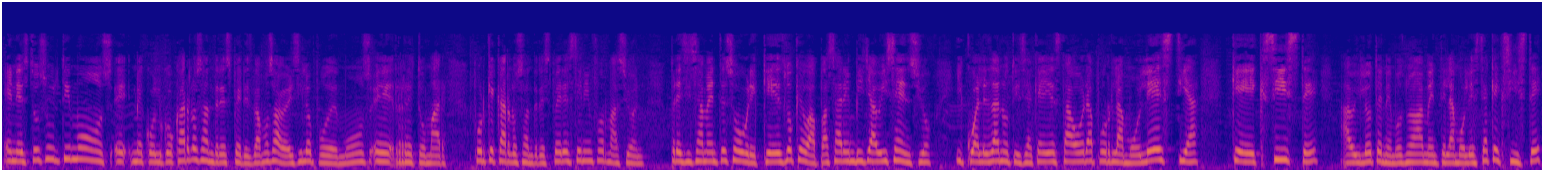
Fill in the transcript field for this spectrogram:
en estos últimos, eh, me colgó Carlos Andrés Pérez, vamos a ver si lo podemos eh, retomar, porque Carlos Andrés Pérez tiene información precisamente sobre qué es lo que va a pasar en Villavicencio y cuál es la noticia que hay esta hora por la molestia que existe, ahí lo tenemos nuevamente, la molestia que existe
